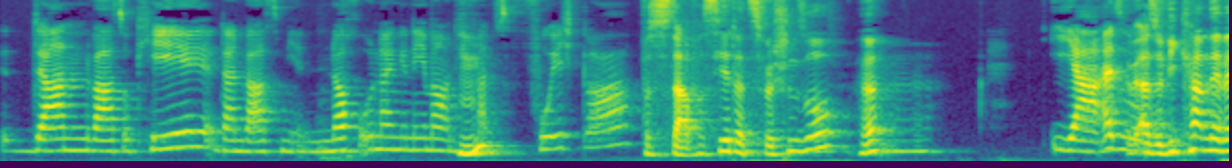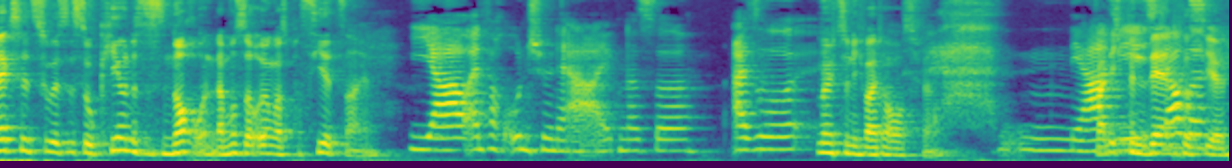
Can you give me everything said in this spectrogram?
dann war es okay, dann war es mir noch unangenehmer und ich fand es furchtbar. Was ist da passiert dazwischen so? Hä? Ja, also, Also wie kam der Wechsel zu, es ist okay und es ist noch und da muss doch irgendwas passiert sein. ja, einfach unschöne Ereignisse. Also Möchtest du nicht weiter ausführen? Ja, Weil ich bin sehr glaube, interessiert.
